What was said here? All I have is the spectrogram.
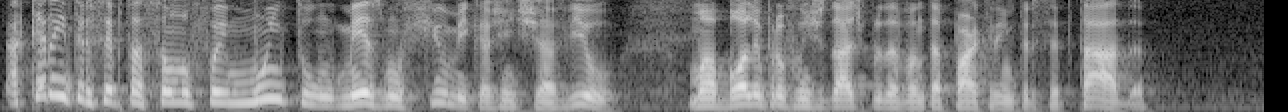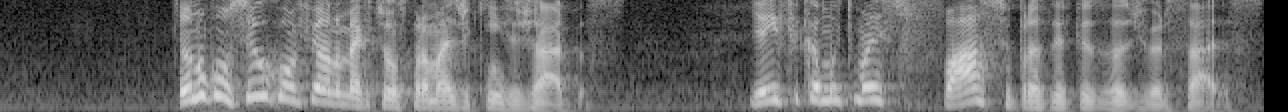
Aquela interceptação não foi muito o mesmo filme que a gente já viu? Uma bola em profundidade pro Davanta Parker interceptada? Eu não consigo confiar no Mac Jones para mais de 15 jardas. E aí fica muito mais fácil para as defesas adversárias.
